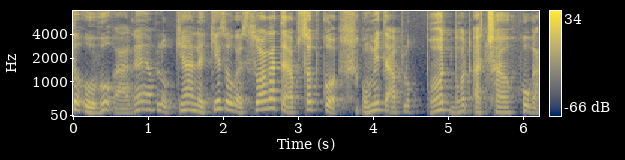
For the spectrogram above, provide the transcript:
तो ओहो, आ गए आप लोग। क्या हाल है कैसे होगा? स्वागत है आप सबको। उम्मीद है आप लोग बहुत बहुत अच्छा होगा।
